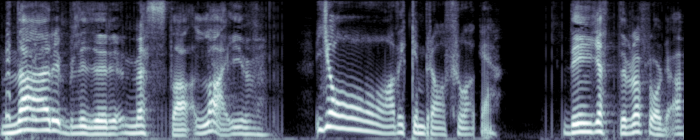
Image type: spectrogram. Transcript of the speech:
När blir nästa live? ja, vilken bra fråga. Det är en jättebra fråga.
